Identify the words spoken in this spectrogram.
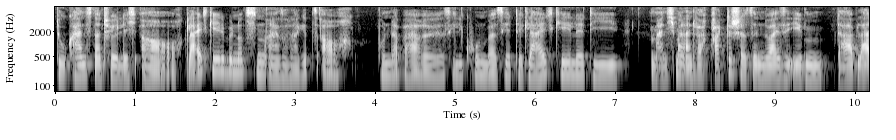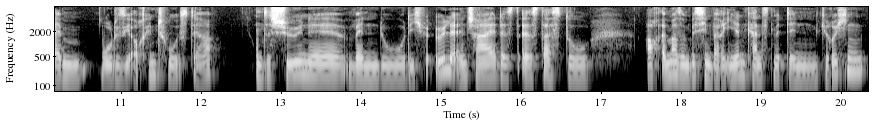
Du kannst natürlich auch Gleitgel benutzen, also da gibt es auch wunderbare silikonbasierte Gleitgele, die manchmal einfach praktischer sind, weil sie eben da bleiben, wo du sie auch hintust, ja. Und das Schöne, wenn du dich für Öle entscheidest, ist, dass du auch immer so ein bisschen variieren kannst mit den Gerüchen.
